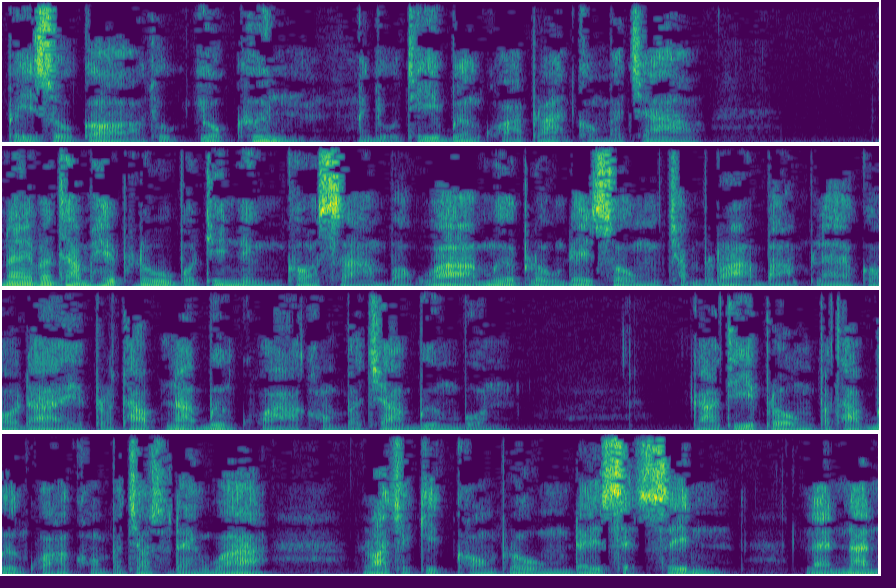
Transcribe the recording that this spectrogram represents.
พระเยซูก็ถูกยกขึ้นมาอยู่ที่เบื้องขวาพระหัตถ์ของพระเจ้า ในพระธรรมเฮบรูบทที่หนึ่งข้อสามบอกว่าเมื่อพระองค์ได้ทรงชำระบาปแล้วก็ได้ประทับณเบื้องขวาของพระเจ้าเบื้องบน การที่พระองค์ประทับเบื้องขวาของพระเจ้าแสดงว่า ราชกิจของพระองค์ได้เสร็จสิ้น และนั่น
